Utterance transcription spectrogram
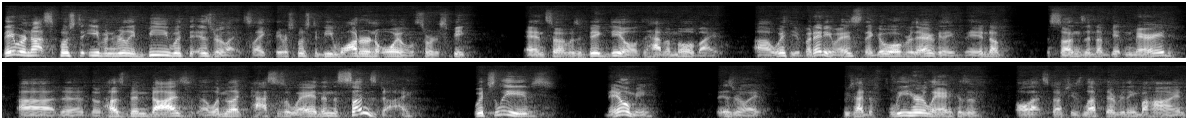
they were not supposed to even really be with the Israelites. Like they were supposed to be water and oil, so to speak. And so it was a big deal to have a Moabite uh, with you. But, anyways, they go over there. They, they end up, the sons end up getting married. Uh, the, the husband dies. Elimelech passes away. And then the sons die, which leaves Naomi, the Israelite, who's had to flee her land because of all that stuff. She's left everything behind.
